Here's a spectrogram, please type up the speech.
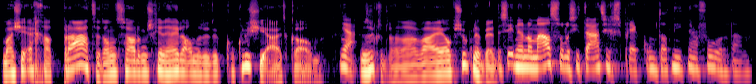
Maar als je echt gaat praten, dan zou er misschien een hele andere de conclusie uitkomen. Ja. Dat is ook waar je op zoek naar bent. Dus in een normaal sollicitatiegesprek komt dat niet naar voren dan.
